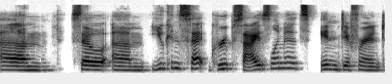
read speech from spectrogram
Um, so um, you can set group size limits in different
